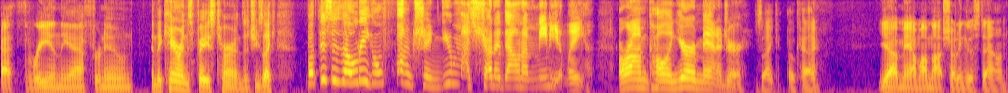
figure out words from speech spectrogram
at three in the afternoon. And the Karen's face turns and she's like, But this is a legal function. You must shut it down immediately, or I'm calling your manager. He's like, Okay. Yeah, ma'am, I'm not shutting this down.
